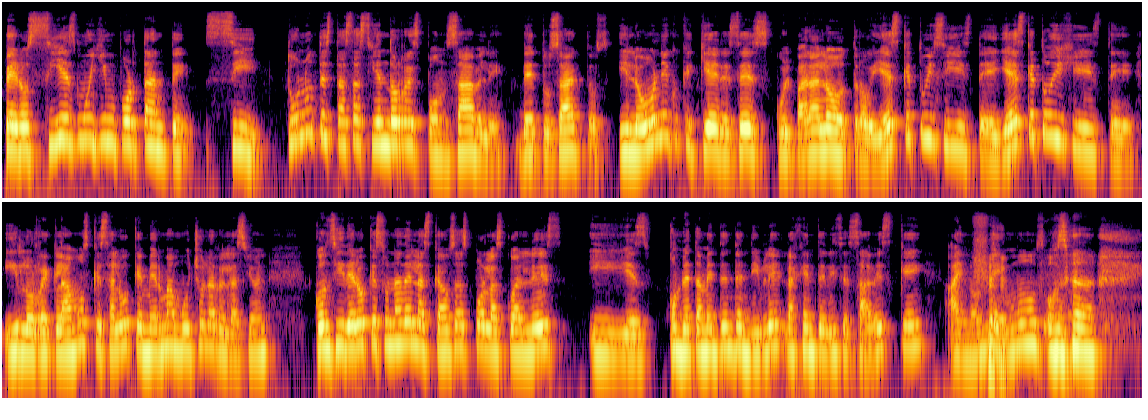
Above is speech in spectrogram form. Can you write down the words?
Pero sí es muy importante si tú no te estás haciendo responsable de tus actos y lo único que quieres es culpar al otro y es que tú hiciste y es que tú dijiste y los reclamos que es algo que merma mucho la relación, considero que es una de las causas por las cuales y es completamente entendible, la gente dice, ¿sabes qué? Ay, nos vemos, o sea,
